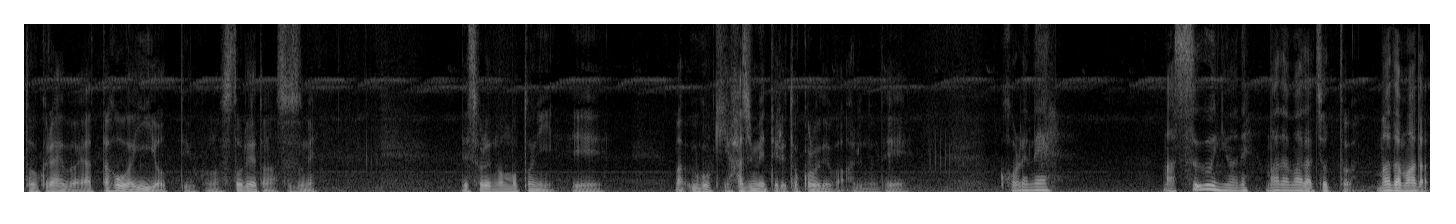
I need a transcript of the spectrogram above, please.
ー、トークライブはやった方がいいよっていうこのストレートな勧め。でそれのもとに、えー、まあ、動き始めてるところではあるのでこれねまあ、すぐにはねまだまだちょっとまだまだっ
